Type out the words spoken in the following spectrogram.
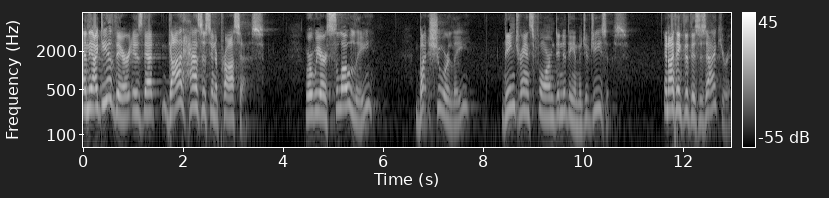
And the idea there is that God has us in a process where we are slowly but surely being transformed into the image of Jesus. And I think that this is accurate.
